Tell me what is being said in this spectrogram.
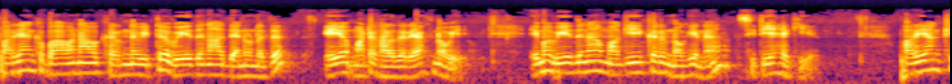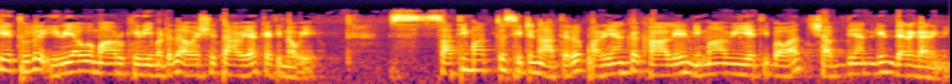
පරයන්ක භාවනාව කරන විට වේදනා දැනුණද එය මට කරදරයක් නොවේ. එම වේදනා මගේ කර නොගෙන සිටිය හැකිය. පරයන්කේ තුල ඉරියව්ව මාරු කිරීමටද අවශ්‍යතාවයක් ඇති නොවේ. සතිමත්ව සිටින අතර පරියංක කාලය නිමා වී ඇති බවත් ශබ්දයන්ගෙන් දැනගනිමි.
